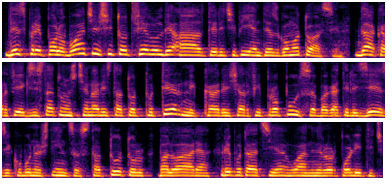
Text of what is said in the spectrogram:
despre poloboace și tot felul de alte recipiente zgomotoase. Dacă ar fi existat un scenarist tot puternic care și-ar fi propus să bagatelizeze cu bună știință statutul, valoarea, reputația oamenilor politici,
